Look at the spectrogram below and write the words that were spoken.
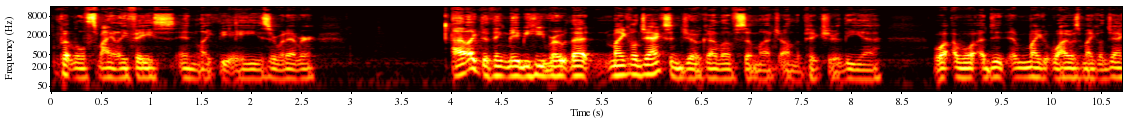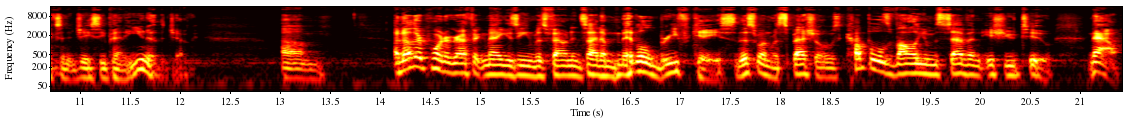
put a little smiley face in like the A's or whatever. I like to think maybe he wrote that Michael Jackson joke I love so much on the picture. The uh, why, why, why was Michael Jackson at J.C. Penney? You know the joke. Um, another pornographic magazine was found inside a metal briefcase. This one was special. It was Couples Volume 7, Issue 2. Now,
